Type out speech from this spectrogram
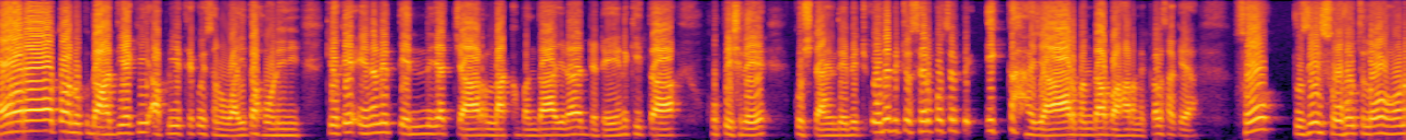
ਔਰ ਤੁਹਾਨੂੰ ਦੱਸ ਦਈਏ ਕਿ ਆਪਣੀ ਇੱਥੇ ਕੋਈ ਸੁਣਵਾਈ ਤਾਂ ਹੋਣੀ ਨਹੀਂ, ਕਿਉਂਕਿ ਇਹਨਾਂ ਨੇ 3 ਜਾਂ 4 ਲੱਖ ਬੰਦਾ ਜਿਹੜਾ ਡਿਟੇਨ ਕੀਤਾ ਉਹ ਪਿਛਲੇ ਕੁਝ ਟਾਈਮ ਦੇ ਵਿੱਚ, ਉਹਦੇ ਵਿੱਚੋਂ ਸਿਰਫ ਔਰ ਸਿਰਫ 1000 ਬੰਦਾ ਬਾਹਰ ਨਿਕਲ ਸਕਿਆ। ਸੋ ਤੁਸੀਂ ਸੋਚ ਲਓ ਹੁਣ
